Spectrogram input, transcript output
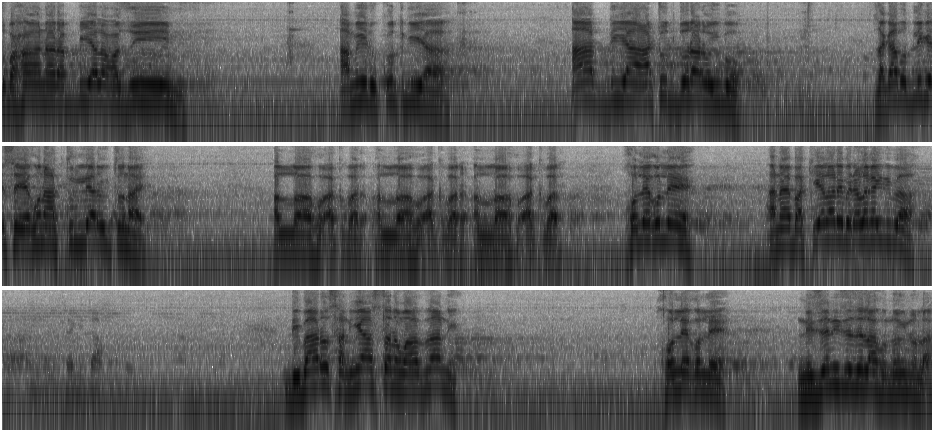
সুবাহানা রাব্বি আল আজিম। আমি রুকুত গিয়া আট দিয়া আটুর দোরা রইব জায়গা বদলি গেছে, এখন আট তুললে আর হইতো নাই। আল্লাহ আকবার আল্লাহ আকবার আল্লাহ আকবার। খলে খলে। আনায় বাকিয়ালারে বেড়া লাগাই দিবা? দিবারও সানিয়া আসতা নমাজ না নি? খলে খলে। নিজে নিজে জেলা শুনই নলা।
